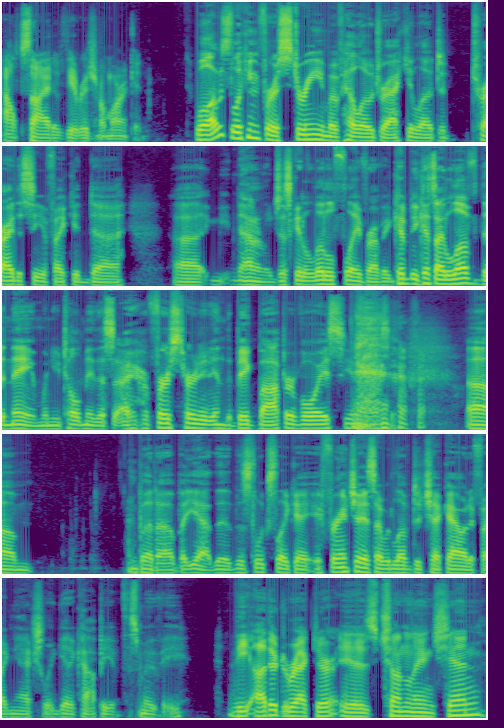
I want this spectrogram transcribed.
outside of the original market? Well, I was looking for a stream of Hello Dracula to try to see if I could uh, uh, I don't know, just get a little flavor of it because I loved the name when you told me this. I first heard it in the Big Bopper voice, you know. so- um, but uh, but yeah, the, this looks like a, a franchise I would love to check out if I can actually get a copy of this movie. The other director is Chun Ling Shin,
